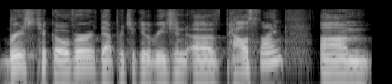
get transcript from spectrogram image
British took over that particular region of Palestine um,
